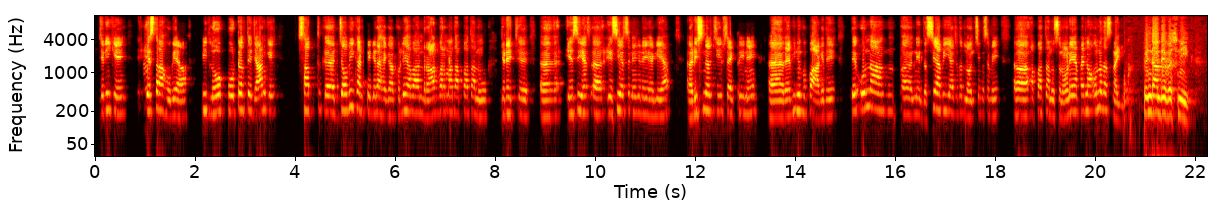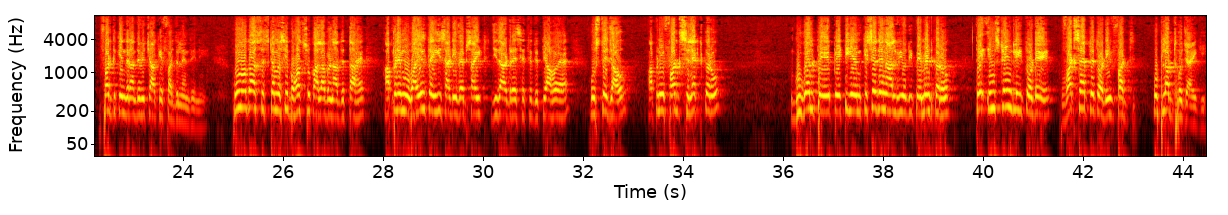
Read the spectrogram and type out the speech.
ਜਿਹੜੀ ਕਿ ਇਸ ਤਰ੍ਹਾਂ ਹੋ ਗਿਆ ਵੀ ਲੋਕ ਪੋਰਟਲ ਤੇ ਜਾਣਗੇ। 7 24 ਘੰਟੇ ਜਿਹੜਾ ਹੈਗਾ ਖੁੱਲਿਆ ਵਾ ਨਰਾਗ ਵਰਮਾ ਦਾ ਆਪਾਂ ਤੁਹਾਨੂੰ ਜਿਹੜੇ ਏਸੀਐਸ ਏਸੀਐਸ ਨੇ ਜਿਹੜੇ ਹੈਗੇ ਆ ਐਡੀਸ਼ਨਲ ਚੀਫ ਸੈਕਟਰੀ ਨੇ ਰੈਵਨਿਊ ਵਿਭਾਗ ਦੇ। ਤੇ ਉਹਨਾਂ ਨੇ ਦੱਸਿਆ ਵੀ ਆ ਜਦੋਂ ਲਾਂਚਿੰਗ ਸਮੇਂ ਅਹ, ਆਪਾਂ ਤੁਹਾਨੂੰ ਸੁਣਾਉਣੇ ਆ। ਪਹਿਲਾਂ ਉਹਨਾਂ ਦਾ ਸੁਣਾਈਏ। ਪਿੰਡਾਂ ਦੇ ਵਸਨੀਕ ਫਰਦ ਕੇਂਦਰਾਂ ਦੇ ਵਿੱਚ ਆ ਕੇ ਫਰਦ ਲੈਂਦੇ ਨੇ। ਹੁਣ ਉਹਦਾ ਸਿਸਟਮ ਅਸੀਂ ਬਹੁਤ ਸੁਕਾਲਾ ਬਣਾ ਦਿੱਤਾ ਹੈ। ਆਪਣੇ ਮੋਬਾਈਲ ਤੇ ਹੀ ਸਾਡੀ ਵੈਬਸਾਈਟ ਜਿਹਦਾ ਐਡਰੈਸ ਇੱਥੇ ਦਿੱਤਾ ਹੋਇਆ ਹੈ, ਉਸ ਤੇ ਜਾਓ, ਆਪਣੀ ਫਰਦ ਸਿਲੈਕਟ ਕਰੋ, Google Pay, Paytm, ਕਿਸੇ ਦੇ ਨਾਲ ਵੀ ਉਹਦੀ ਪੇਮੈਂਟ ਕਰੋ ਤੇ ਇਨਸਟੈਂਟਲੀ ਤੁਹਾਡੇ WhatsApp ਤੇ ਤੁਹਾਡੀ ਫਰਦ ਉਪਲਬਧ ਹੋ ਜਾਏਗੀ।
